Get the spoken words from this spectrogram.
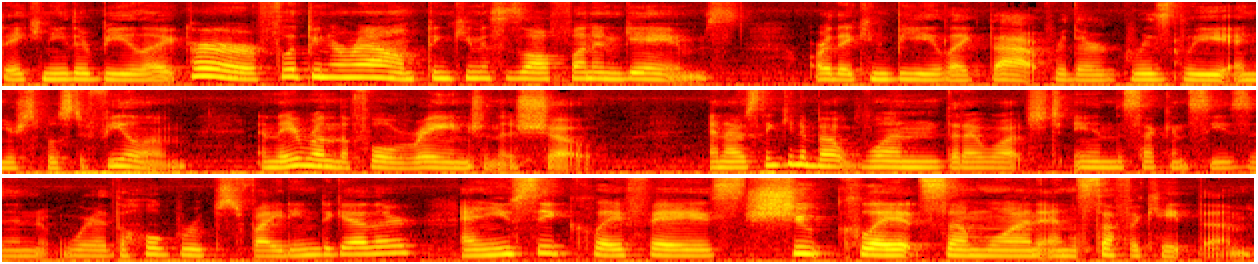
they can either be like her flipping around thinking this is all fun and games, or they can be like that where they're grisly and you're supposed to feel them. And they run the full range in this show. And I was thinking about one that I watched in the second season where the whole group's fighting together, and you see Clayface shoot clay at someone and suffocate them.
